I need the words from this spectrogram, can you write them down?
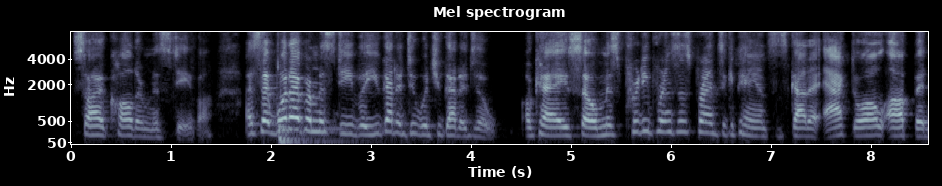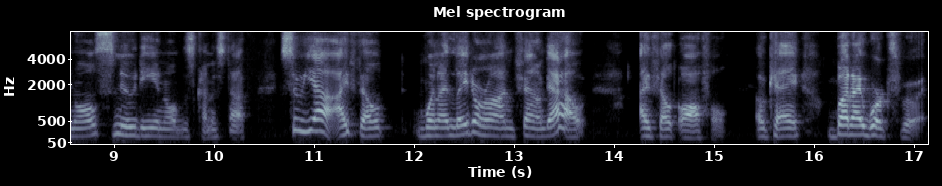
so i called her miss diva i said whatever miss diva you got to do what you got to do Okay, so Miss Pretty Princess Prancy Pants has got to act all up and all snooty and all this kind of stuff. So yeah, I felt when I later on found out, I felt awful. Okay, but I worked through it.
